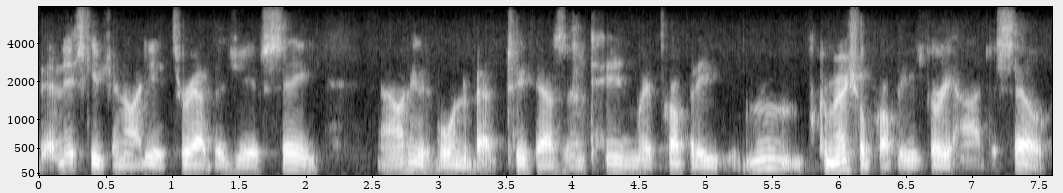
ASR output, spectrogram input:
and this gives you an idea throughout the GFC. Uh, I think it was bought in about 2010, where property, mm, commercial property, was very hard to sell.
